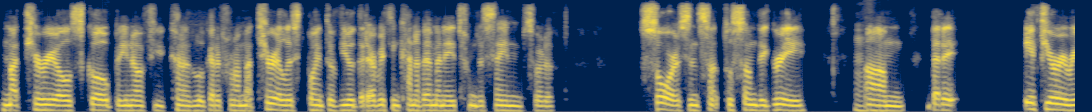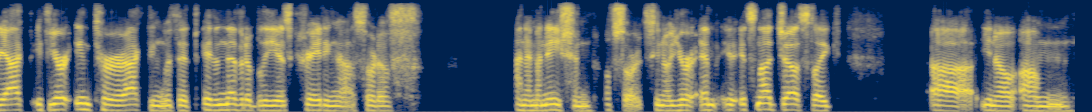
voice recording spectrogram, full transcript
material scope, you know, if you kind of look at it from a materialist point of view, that everything kind of emanates from the same sort of source, and so, to some degree, Mhm. um, that it if you're react if you're interacting with it, it inevitably is creating a sort of an emanation of sorts. You know, you're it's not just like uh, you know um,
